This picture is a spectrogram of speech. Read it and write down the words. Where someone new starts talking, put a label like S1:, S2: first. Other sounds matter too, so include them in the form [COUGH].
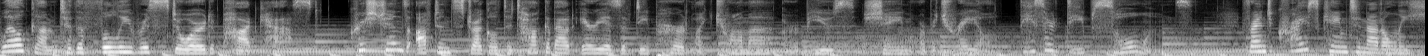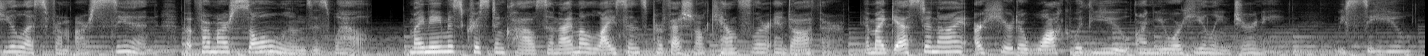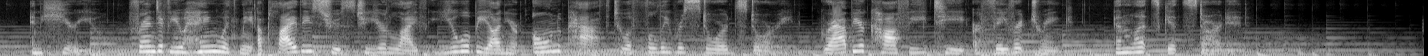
S1: Welcome to the Fully Restored podcast. Christians often struggle to talk about areas of deep hurt like trauma or abuse, shame, or betrayal. These are deep soul wounds. Friend, Christ came to not only heal us from our sin, but from our soul wounds as well. My name is Kristen Clausen, and I'm a licensed professional counselor and author. And my guest and I are here to walk with you on your healing journey. We see you and hear you. Friend, if you hang with me, apply these truths to your life, you will be on your own path to a fully restored story. Grab your coffee, tea, or favorite drink, and let's get started.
